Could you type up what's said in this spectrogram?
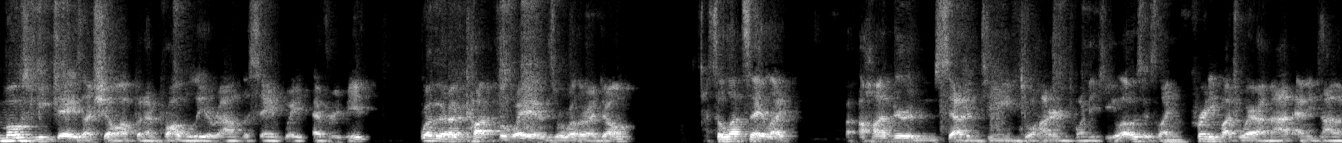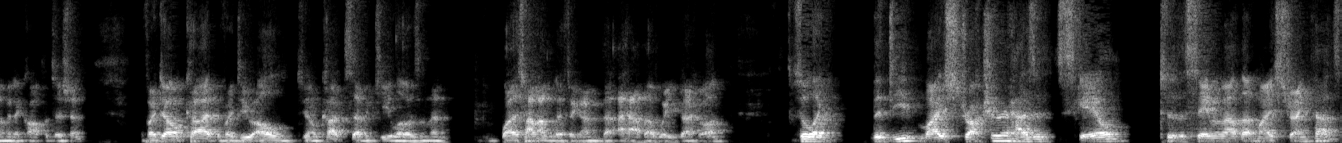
Most meet days I show up and I'm probably around the same weight every meet, whether I've cut for weigh-ins or whether I don't so let's say like 117 to 120 kilos is like mm. pretty much where I'm at anytime I'm in a competition. If I don't cut, if I do, I'll you know cut seven kilos, and then by the time I'm lifting, I'm I have that weight back on. So like the deep, my structure hasn't scaled to the same amount that my strength has.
